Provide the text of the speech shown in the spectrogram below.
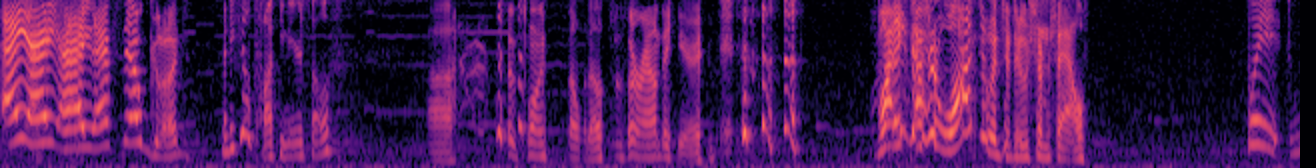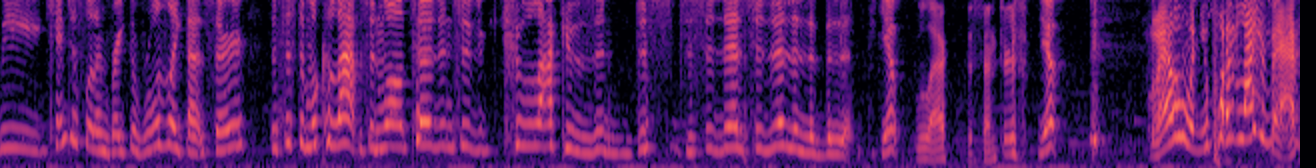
Hey, hey, hey, that's no good. How do you feel talking to yourself? Uh, as long as no one else is around to hear it. but he doesn't want to introduce himself. But we can't just let him break the rules like that, sir. The system will collapse and we'll all turn into clackers and just, just yep, We'll act dissenters. yep. Well, when you put it like that,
